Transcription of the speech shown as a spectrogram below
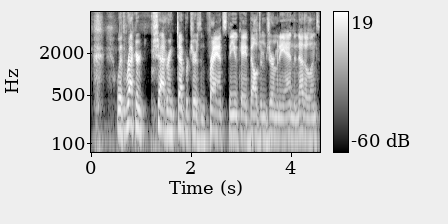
with record-shattering temperatures in France, the UK, Belgium, Germany, and the Netherlands.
